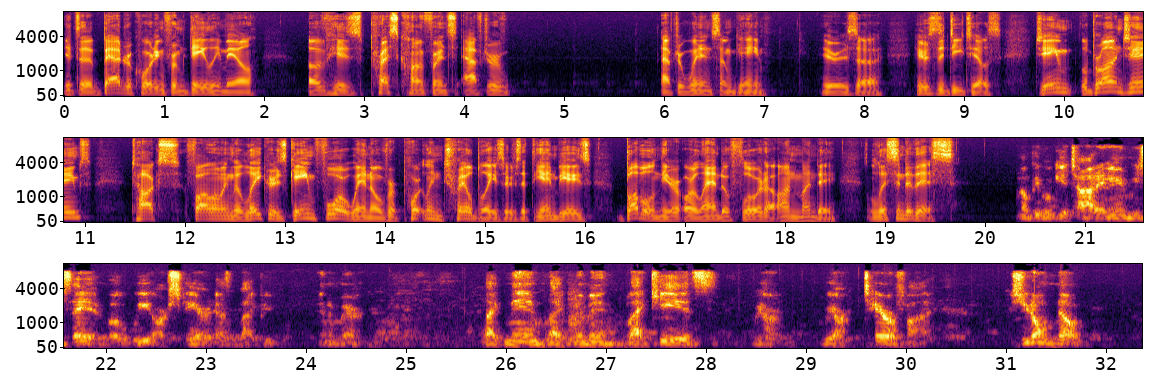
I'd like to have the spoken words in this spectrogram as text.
It's a bad recording from Daily Mail of his press conference after after winning some game. Here's uh here's the details. James LeBron James talks following the Lakers game 4 win over Portland Trailblazers at the NBA's bubble near Orlando, Florida on Monday. Listen to this. I know people get tired of hearing me say it, but we are scared as black people in America. Black men, black women, black kids, we are we are terrified. Because you don't know.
